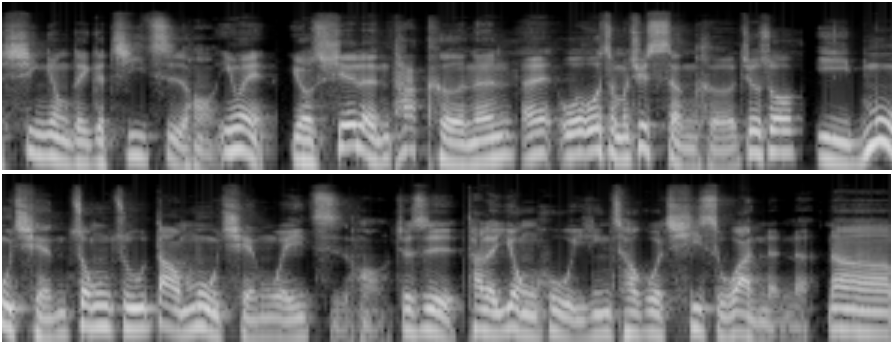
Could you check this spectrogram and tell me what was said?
信用的一个机制哈？因为有些人他可能哎，我我怎么去审核？就是说以目前中租到目前为止哈，就是他的用户已经超过七十万人了。那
